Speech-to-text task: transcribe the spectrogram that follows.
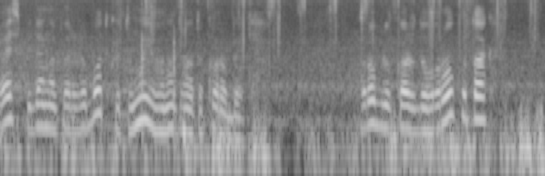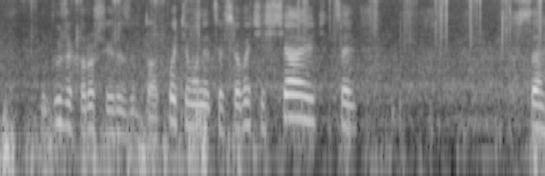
Весь піде на перероботку, тому його треба тако робити. Роблю кожного року так. І дуже хороший результат. Потім вони це все вичищають, це все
